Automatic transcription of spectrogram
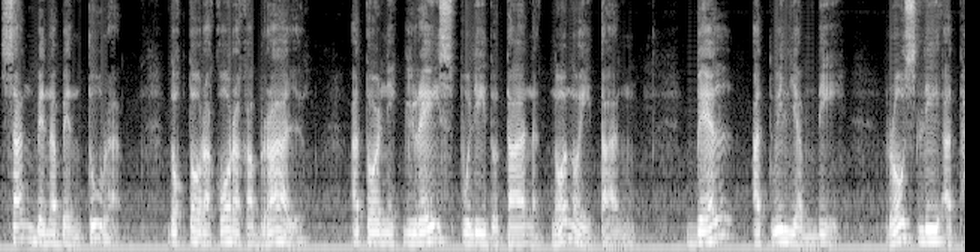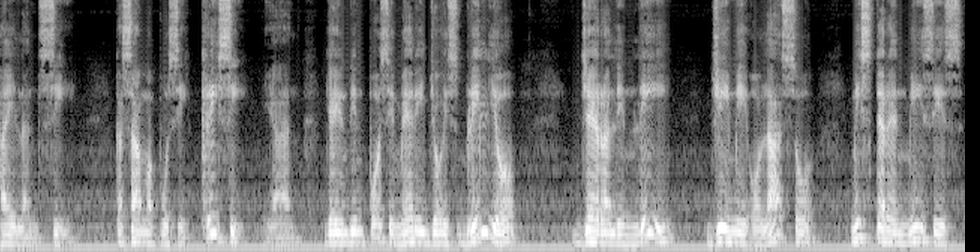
San Benaventura, Doktora Cora Cabral, Attorney Grace Pulido Tan at Nonoy Tan, Bell at William D., Rose Lee at Highland C. Kasama po si Chrissy, yan. Gayon din po si Mary Joyce Brillo, Geraldine Lee, Jimmy Olaso, Mr. and Mrs.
